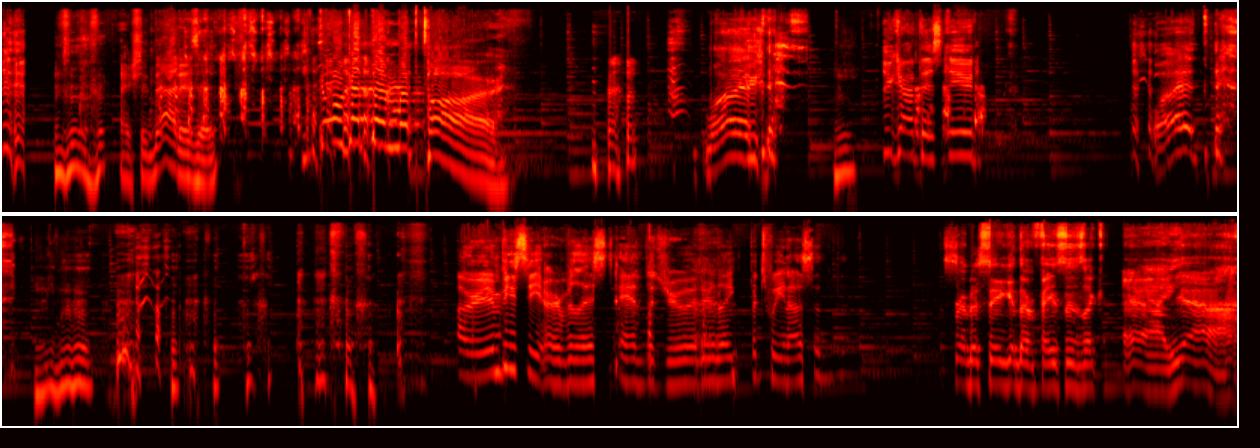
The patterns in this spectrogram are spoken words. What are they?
Actually, that is it. Go get them, Reptar. what? You got this, dude. What? Our NPC herbalist and the druid are like between us and the... Grimacing in their faces like, yeah, yeah.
